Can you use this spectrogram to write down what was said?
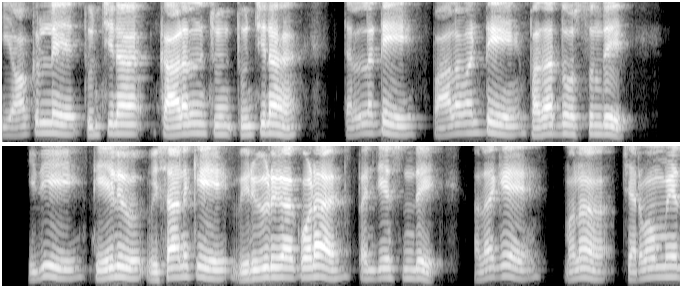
ఈ ఆకుల్ని తుంచిన కాడలను చు తుంచిన తెల్లటి పాల వంటి పదార్థం వస్తుంది. ఇది తేలు విషానికి విరుగుడుగా కూడా పనిచేస్తుంది. అలాగే మన చర్మం మీద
